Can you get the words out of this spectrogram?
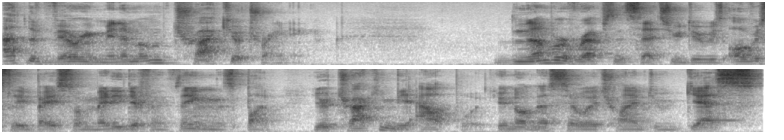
at the very minimum, track your training. The number of reps and sets you do is obviously based on many different things, but you're tracking the output. You're not necessarily trying to guess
